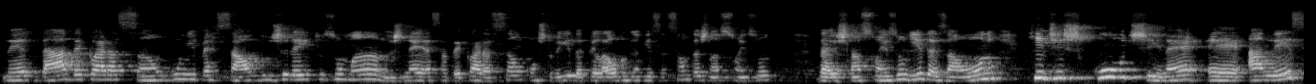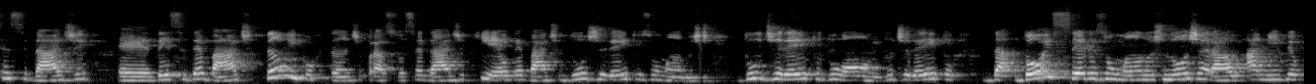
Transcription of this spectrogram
né, da Declaração Universal dos Direitos Humanos, né? Essa declaração construída pela Organização das Nações Unidas das Nações Unidas, a ONU, que discute né, é, a necessidade é, desse debate tão importante para a sociedade, que é o debate dos direitos humanos, do direito do homem, do direito da, dos seres humanos no geral, a nível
